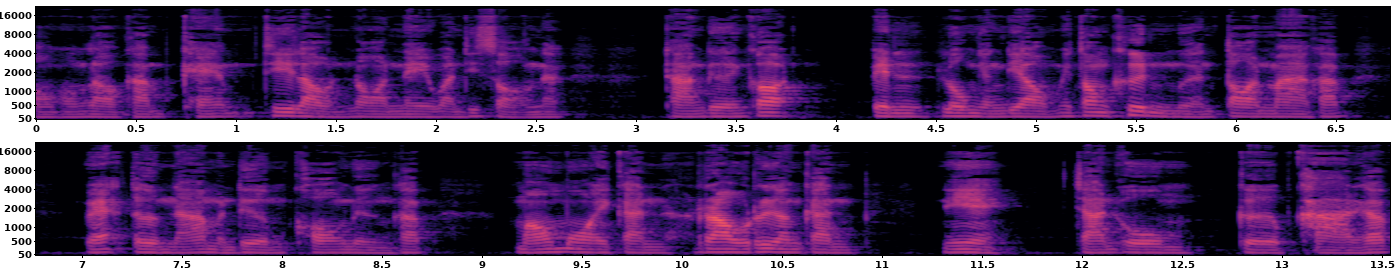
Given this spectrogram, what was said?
2 ของเราครับแคมป์ที่เรานอนในวันที่2นะทางเดินก็เป็นลงอย่างเดียวไม่ต้องขึ้นเหมือนตอนมาครับ แวะเติมน้ำเหมือนเดิมคลองหนึ่งครับ เมาส์มอยกันเล่าเรื่องกันนี่จานโอมเกิบขาดครับ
